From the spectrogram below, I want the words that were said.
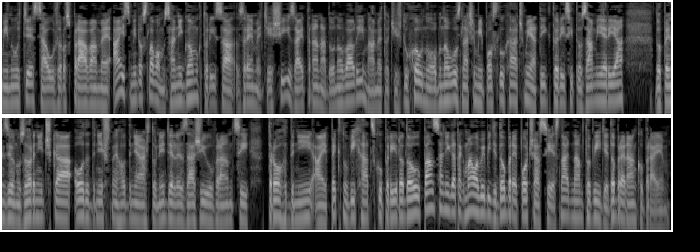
minúte sa už rozprávame aj s Miroslavom Sanigom, ktorý sa zrejme teší zajtra na Donovali. Máme totiž duchovnú obnovu s našimi poslucháčmi a tí, ktorí si to zamieria do penziónu Zornička od dnešného dňa až do nedele zažijú v rámci troch dní aj peknú vychádzku prírodou. Pán Saniga, tak malo by byť dobré počasie, snáď nám to vyjde. Dobré ránko prajem.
